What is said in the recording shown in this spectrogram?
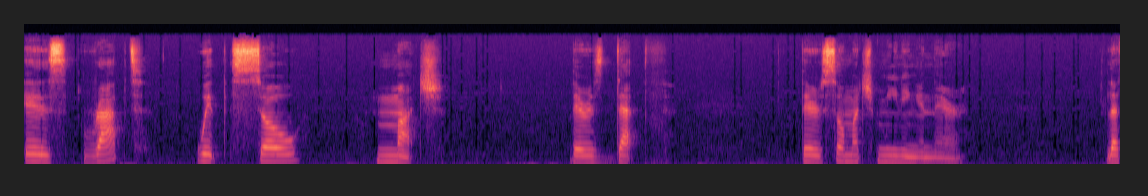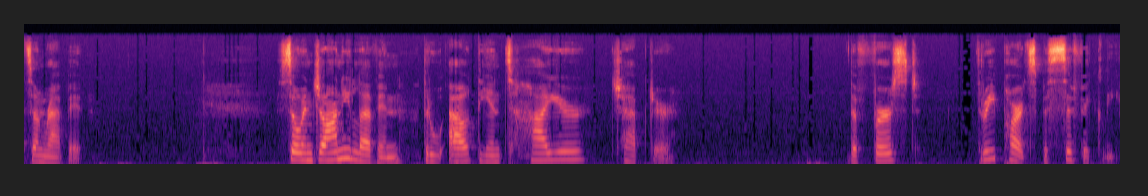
is wrapped with so much. There is depth. There's so much meaning in there. Let's unwrap it. So in John 11, throughout the entire chapter, the first three parts specifically,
